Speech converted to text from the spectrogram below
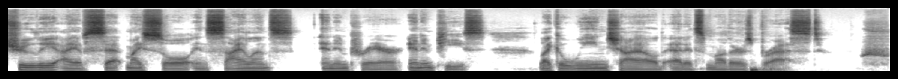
Truly, I have set my soul in silence and in prayer and in peace, like a weaned child at its mother's breast. Whew.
